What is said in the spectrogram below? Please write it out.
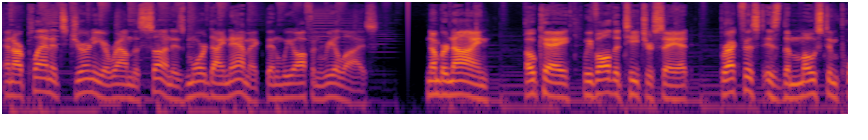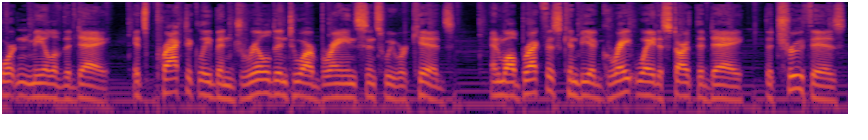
and our planet's journey around the sun is more dynamic than we often realize. Number 9. Okay, we've all the teachers say it, breakfast is the most important meal of the day. It's practically been drilled into our brains since we were kids. And while breakfast can be a great way to start the day, the truth is,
